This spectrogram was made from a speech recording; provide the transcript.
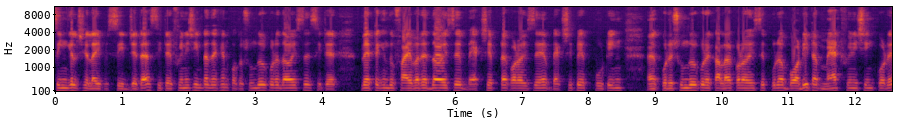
সিঙ্গেল সেলাই সিট যেটা সিটের ফিনিশিংটা দেখেন কত সুন্দর করে দেওয়া হয়েছে। সিটের প্লেটটা কিন্তু ফাইবারের দেওয়া হয়েছে ব্যাক শেপটা করা হয়েছে ব্যাক শেপে পুটিং করে সুন্দর করে কালার করা হয়েছে। পুরো বডিটা ম্যাট ফিনিশিং করে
